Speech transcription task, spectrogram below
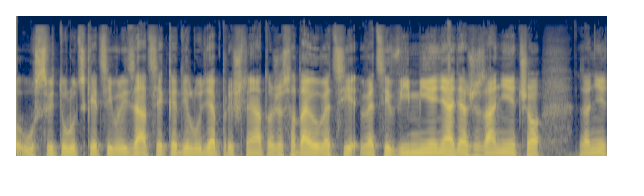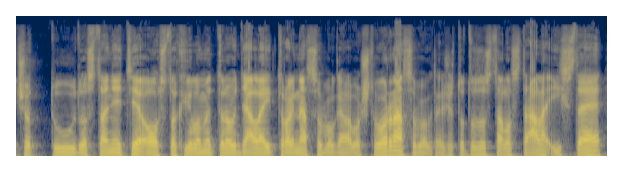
úsvitu ľudskej civilizácie, kedy ľudia prišli na to, že sa dajú veci, veci vymieňať a že za niečo, za niečo tu dostanete o 100 km ďalej trojnásobok alebo štvornásobok. Takže toto zostalo stále isté.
